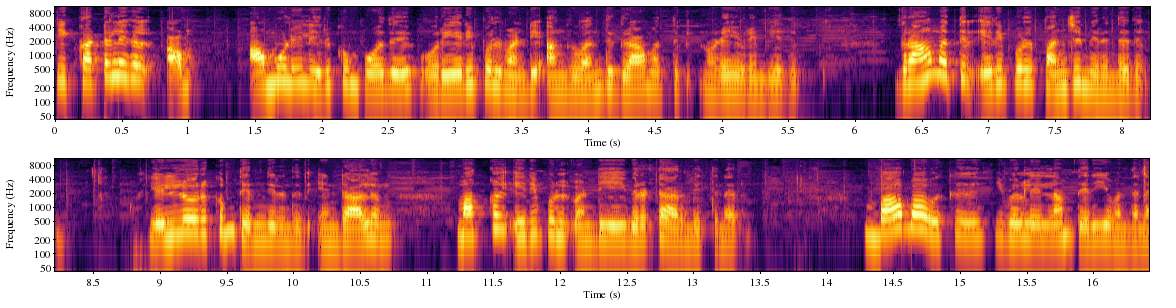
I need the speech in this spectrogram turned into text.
இக்கட்டளைகள் அம் அமுலில் இருக்கும்போது ஒரு எரிபொருள் வண்டி அங்கு வந்து கிராமத்துக்கு நுழைய விரும்பியது. கிராமத்தில் எரிபொருள் பஞ்சம் இருந்தது. எல்லோருக்கும் தெரிந்திருந்தது. என்றாலும் மக்கள் எரிபொருள் வண்டியை விரட்ட ஆரம்பித்தனர். பாபாவுக்கு இவைகளெல்லாம் தெரிய வந்தன.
